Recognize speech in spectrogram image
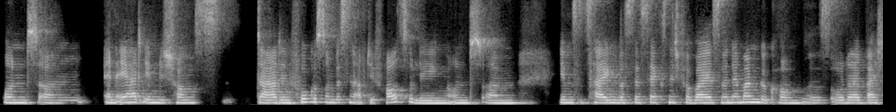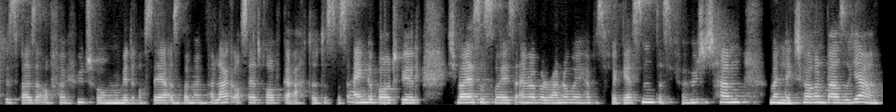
Und ähm, NA hat eben die Chance, da den Fokus so ein bisschen auf die Frau zu legen und ähm, eben zu zeigen, dass der Sex nicht vorbei ist, wenn der Mann gekommen ist. Oder beispielsweise auch Verhütung wird auch sehr, also bei meinem Verlag auch sehr darauf geachtet, dass das eingebaut wird. Ich weiß es, weil ich es einmal bei Runaway habe es vergessen, dass sie verhütet haben. Meine Lekteurin war so, ja,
